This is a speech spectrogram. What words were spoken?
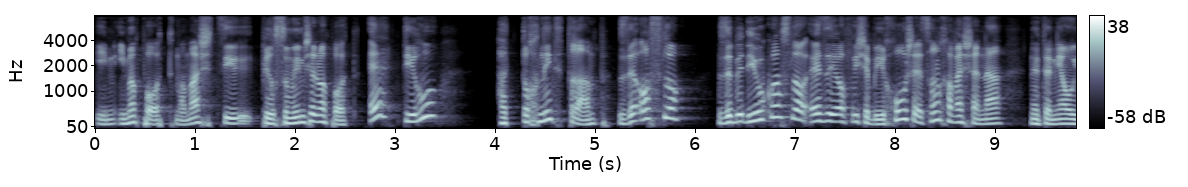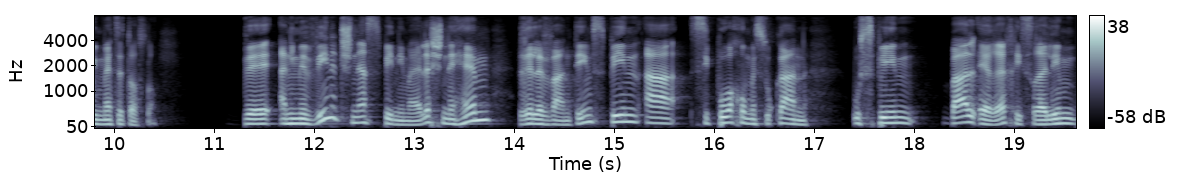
עם, עם מפות, ממש צי, פרסומים של מפות, אה, תראו, התוכנית טראמפ זה אוסלו, זה בדיוק אוסלו, איזה יופי שבאיחור של 25 שנה נתניהו אימץ את אוסלו. ואני מבין את שני הספינים האלה, שניהם רלוונטיים, ספין הסיפוח הוא מסוכן, הוא ספין בעל ערך, ישראלים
